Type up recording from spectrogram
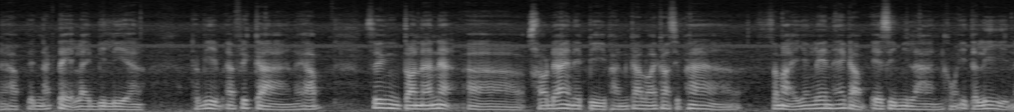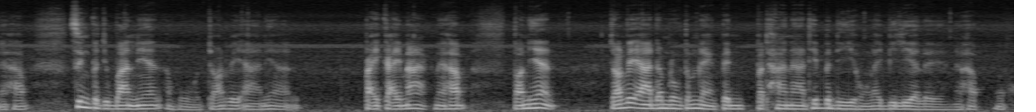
นะครับเป็นนักเตะไลบีเรียทวีปแอฟริกานะครับซึ่งตอนนั้นเนี่ยเขาได้ในปี 1995 สมัยยังเล่นให้กับเอซีมิลานของอิตาลีนะครับซึ่งปัจจุบันเนี่ยโอ้โหจอร์จเวอาห์เนี่ยไปไกลมากนะครับ ตอนนี้จอร์จเวอาห์ดำรงตำแหน่งเป็นประธานาธิบดีของไลบีเรียเลยนะครับ โอ้โห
